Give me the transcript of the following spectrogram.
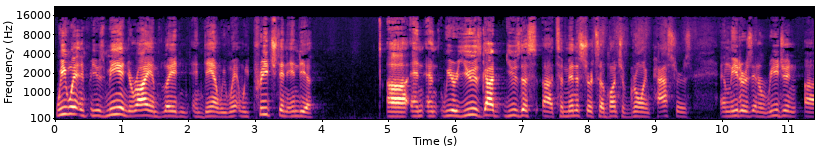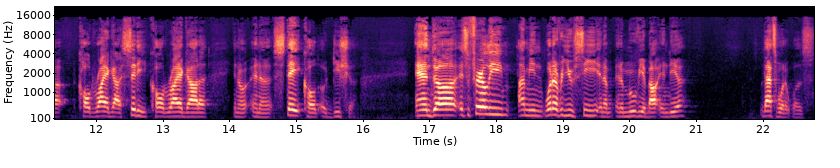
We went, it was me and Uriah and Blade and, and Dan. We went and we preached in India. Uh, and, and we were used, God used us uh, to minister to a bunch of growing pastors and leaders in a region uh, called Rayagada, city called Rayagada in a, in a state called Odisha. And uh, it's a fairly, I mean, whatever you see in a, in a movie about India, that's what it was.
